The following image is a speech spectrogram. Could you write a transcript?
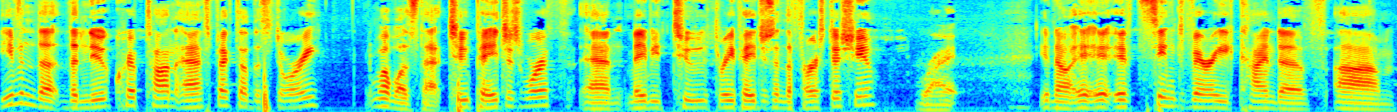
even the, the new Krypton aspect of the story, what was that? Two pages worth? And maybe two, three pages in the first issue? Right. You know, it, it- it seemed very kind of um,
